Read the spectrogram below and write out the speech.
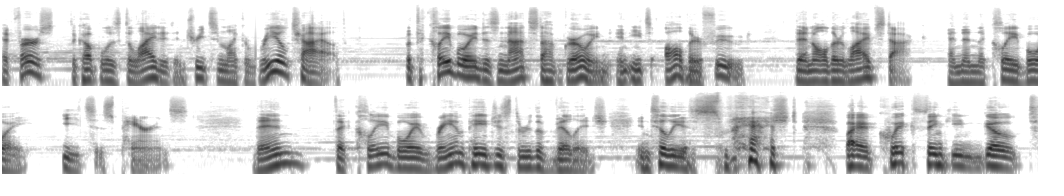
At first, the couple is delighted and treats him like a real child. But the clay boy does not stop growing and eats all their food, then all their livestock, and then the clay boy eats his parents. Then the clay boy rampages through the village until he is smashed by a quick thinking goat.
